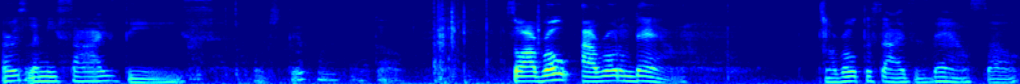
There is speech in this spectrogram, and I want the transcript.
First, let me size these. Which this one's going to go. So I wrote, I wrote them down. I wrote the sizes down. So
